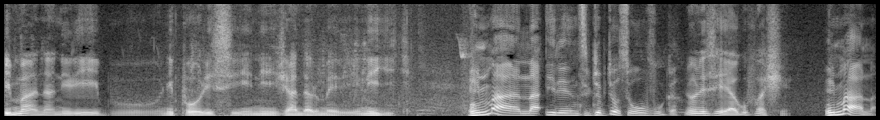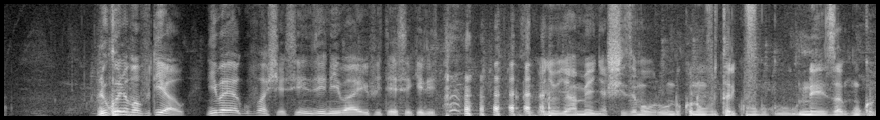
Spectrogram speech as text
imana ni ribu ni polisi ni gendarmerie ni igiki imana irenze ibyo byose wowe uvuga. None se yagufashe? Imana. Ni ukuri amafuti yawe? Niba yagufashe sinzi niba ifite sekanyo y'amenyo ashizemo burundu ko numva utari kuvuga neza nk'uko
